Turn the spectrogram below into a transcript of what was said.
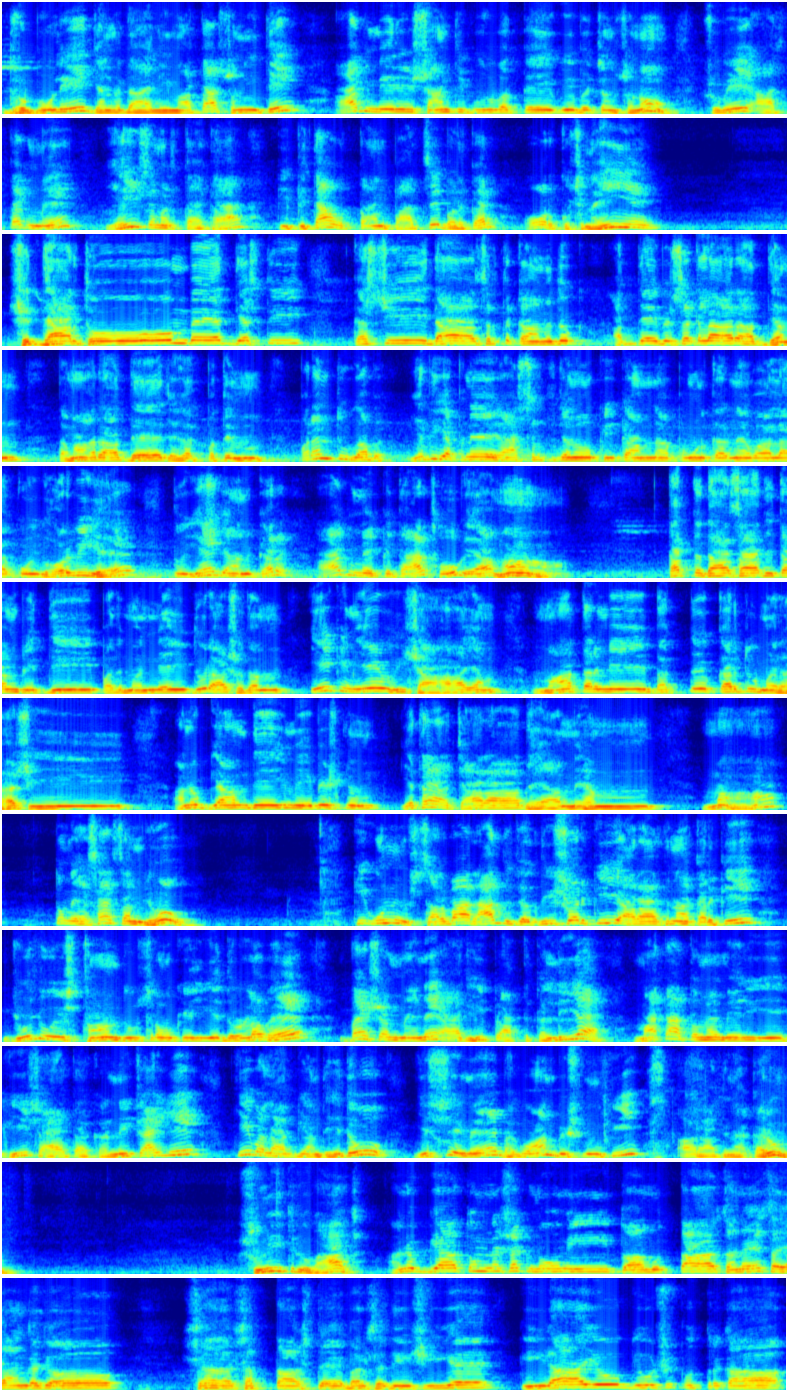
ध्रुव बोले, जन्मदायिनी माता, सुनीते, आज मेरे शांतिपूर्वक कहे हुए वचन सुनो। सुबह आज तक मैं यही समझता था कि पिता उत्तान पाद से बढ़कर और कुछ नहीं है। सिद्धार्थो वैद्यस्ति, कश्चिदाश्रित काम दुख अद्य सकलाराध्यम तमाराध्य जगतपतिम परंतु अब यदि अपने आश्रित जनों की कामना पूर्ण करने वाला कोई और भी है तो यह जानकर आज मैं कृतार्थ हो गया माँ। तत्तदासादितं विद्धि पद्मन्यै दुराशुदम् एकमेव हि साहाय्यं मातर्मे भक्त कर्तुमर्हसि अनुज्ञां देहि मे विष्णु यथाचाराधयाम्यहम माँ, तुम ऐसा समझो कि उन सर्वाराध्य जगदीश्वर की आराधना करके जो जो स्थान दूसरों के लिए दुर्लभ है, वह सब मैंने आज ही प्राप्त कर लिया। माता, तुम्हें मेरी एक ही सहायता करनी चाहिए। केवल आज्ञा दे दो, जिससे मैं भगवान विष्णु की आराधना करूँ। सुनीत्रुवाच अनुज्ञातुं न शक्नोमि, त्वामुत्तासने सयाङ्गज स सप्ताष्ट वर्षदेशीय क्रीडायोग्योषि पुत्रका।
